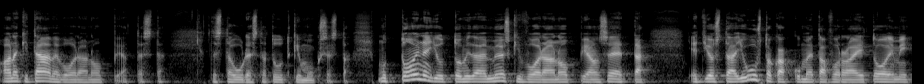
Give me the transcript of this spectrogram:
ainakin tämä me voidaan oppia tästä, tästä uudesta tutkimuksesta. Mutta toinen juttu, mitä me myöskin voidaan oppia, on se, että, että jos tämä juustokakkumetafora ei toimi,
